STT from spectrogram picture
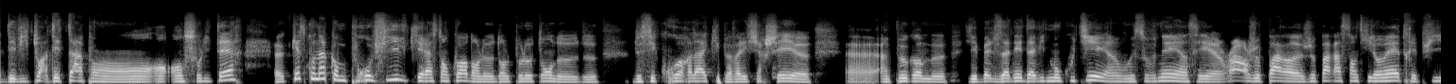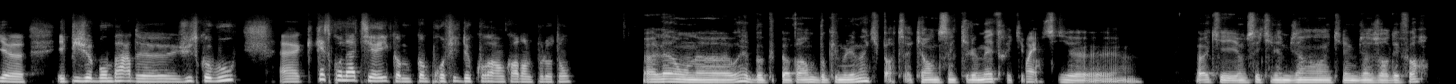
des victoires d'étape en, en, solitaire. Euh, qu'est-ce qu'on a comme profil qui reste encore dans le dans le peloton de de, de ces coureurs là qui peuvent aller chercher euh, un peu comme les belles années David Moncoutier, hein, vous vous souvenez, hein, c'est je pars je pars à 100 km et puis et puis je bombarde jusqu'au bout. Qu'est-ce qu'on a Thierry comme comme profil de coureur encore dans le peloton? Bah, Là, on a ouais, bah, par exemple Bokemolema qui part à 45 km et qui est parti. Ouais, qui, on sait qu'il aime bien qu'il aime bien ce genre d'effort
